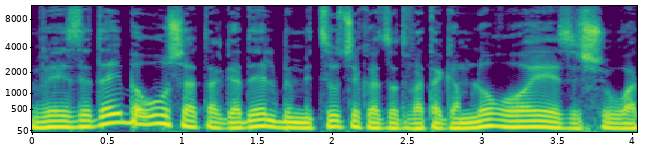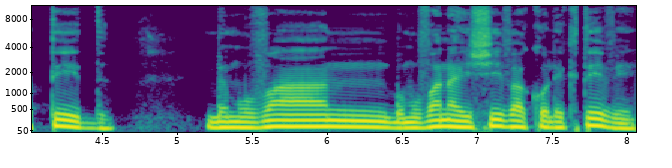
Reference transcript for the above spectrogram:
וזה די ברור שאתה גדל במציאות שכזאת, ואתה גם לא רואה איזשהו עתיד במובן, במובן האישי והקולקטיבי,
